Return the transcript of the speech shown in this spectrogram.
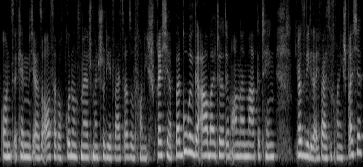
und kenne mich also aus, habe auch Gründungsmanagement studiert, weiß also, wovon ich spreche, habe bei Google gearbeitet im Online-Marketing, also wie gesagt, ich weiß, wovon ich spreche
